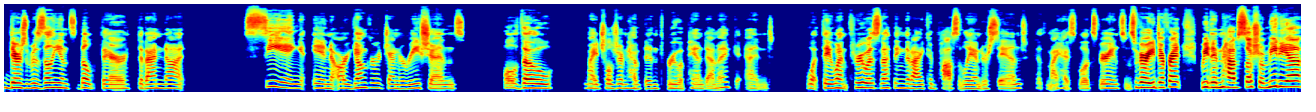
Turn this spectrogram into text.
There's resilience built there that I'm not seeing in our younger generations, although my children have been through a pandemic and what they went through is nothing that I could possibly understand because my high school experience was very different. We didn't have social media,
